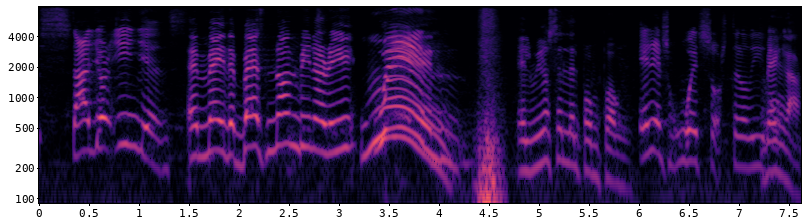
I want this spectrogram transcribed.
start your engines. And may the best non-binary win. El mío es el del pompón. Eres huesos, te lo digo. Venga.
